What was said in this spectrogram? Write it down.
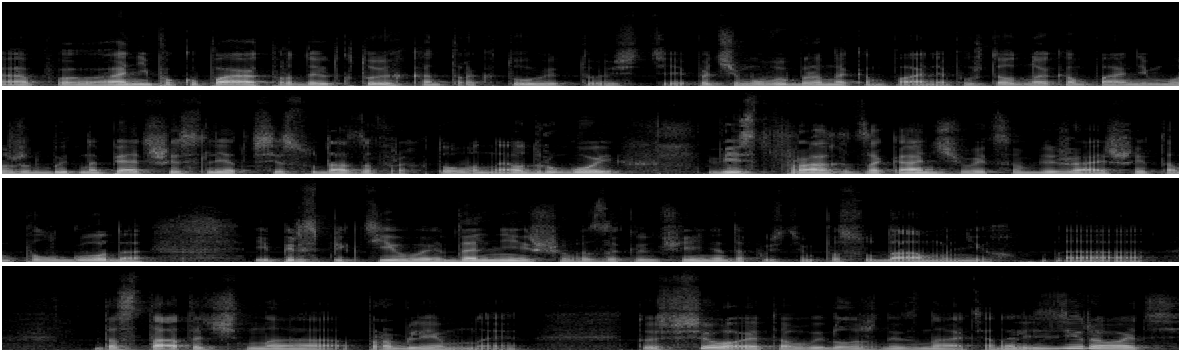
они покупают, продают, кто их контрактует, то есть э, почему выбрана компания, потому что одной компании может быть на 5-6 лет все суда зафрахтованы, а у другой весь фрахт заканчивается в ближайшие там полгода, и перспективы дальнейшего заключения, допустим, по судам у них а, достаточно проблемные. То есть все это вы должны знать, анализировать,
